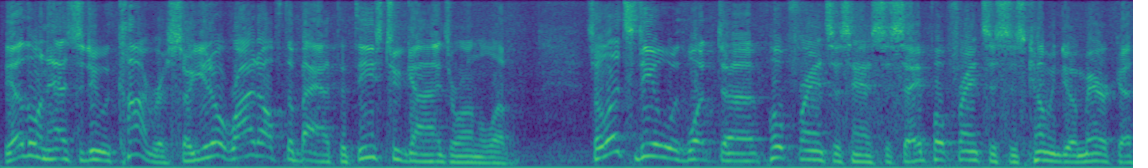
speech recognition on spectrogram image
The other one has to do with Congress. So you know right off the bat that these two guys are on the level. So let's deal with what uh, Pope Francis has to say. Pope Francis is coming to America.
